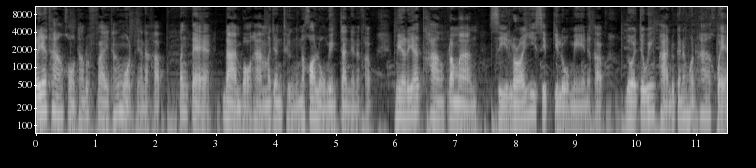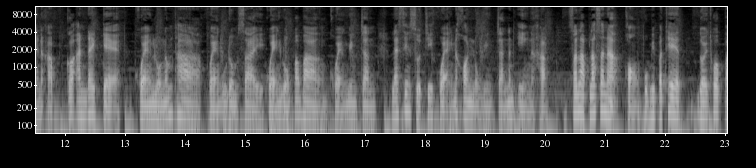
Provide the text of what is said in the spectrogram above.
ระยะทางของทางรถไฟทั้งหมดเนี่ยนะครับตั้งแต่ด่านบ่อหามมาจนถึงนครหลวงเวียงจันทร์เนี่ยนะครับมีระยะทางประมาณ 420 กิโลเมตรนะครับโดยจะวิ่งผ่านด้วยกันทั้งหมด 5 แขวงนะครับก็อันได้แก่แขวงหลวงน้ำทา แขวงอุดมไซ แขวงหลวงพระบาง แขวงเวียงจันทร์ และสิ้นสุดที่แขวงนครหลวงเวียงจันทร์นั่นเองนะครับสำหรับลักษณะของภูมิประเทศ โดยทั่วไป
